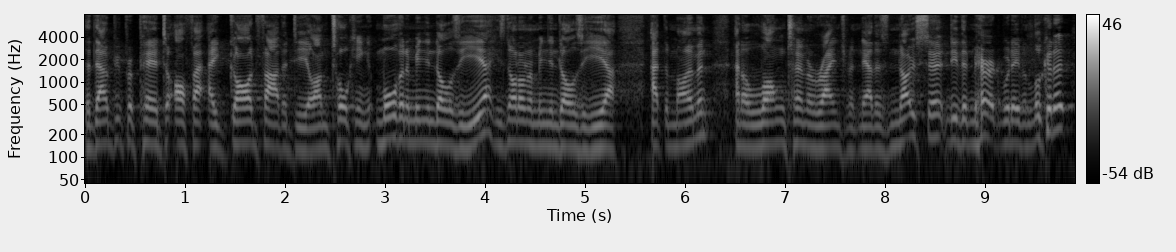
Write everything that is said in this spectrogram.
that they would be prepared to offer a Godfather deal. I'm talking more than a million dollars a year. He's not on a million dollars a year at the moment, and a long-term arrangement. Now, there's no certainty that Merrett would even look at it.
